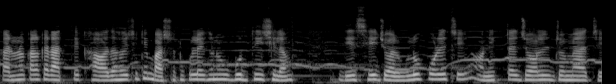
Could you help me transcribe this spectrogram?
কারণ কালকে রাত্রে খাওয়া দাওয়া হয়েছে বাসনগুলো এখানে উপর দিয়েছিলাম। দিয়ে সেই জলগুলো পড়েছে, অনেকটা জল জমে আছে।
